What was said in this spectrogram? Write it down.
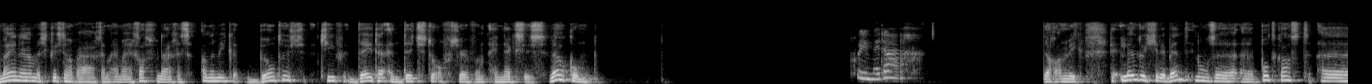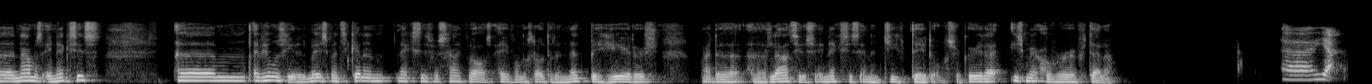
Mijn naam is Christian Wagen en mijn gast vandaag is Annemieke Bulters, Chief Data and Digital Officer van Enexis. Welkom. Goedemiddag. Dag Annemieke. Leuk dat je er bent in onze uh, podcast uh, namens Enexis. Um, even heel nieuwsgierig. De meeste mensen kennen Nexus waarschijnlijk wel als een van de grotere netbeheerders. Maar de uh, relatie tussen Enexis en een Chief Data Officer, kun je daar iets meer over vertellen? ja,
